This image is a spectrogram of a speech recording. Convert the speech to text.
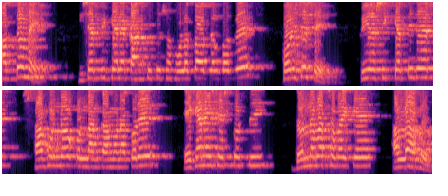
মাধ্যমে হিসাব বিজ্ঞানে কাঙ্ক্ষিত সফলতা অর্জন করবে, পরিশেষে প্রিয় শিক্ষার্থীদের সাফল্য কল্যাণ কামনা করে এখানেই শেষ করছি। ধন্যবাদ সবাইকে। আল্লাহ হাফেজ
